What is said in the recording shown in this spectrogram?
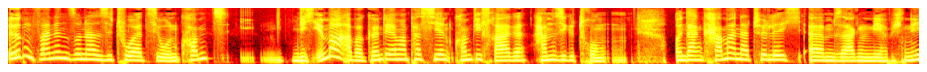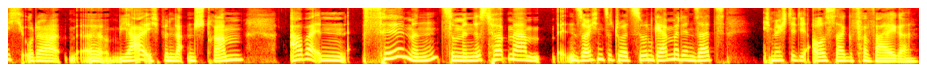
Irgendwann in so einer Situation kommt, nicht immer, aber könnte ja mal passieren, kommt die Frage, haben Sie getrunken? Und dann kann man natürlich ähm, sagen, nee, habe ich nicht oder äh, ja, ich bin lattenstramm. Aber in Filmen zumindest hört man in solchen Situationen gerne mal den Satz, ich möchte die Aussage verweigern.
